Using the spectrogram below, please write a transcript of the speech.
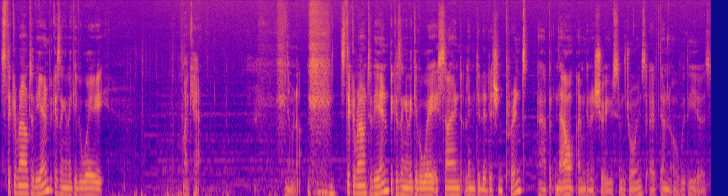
Stick around to the end because I'm going to give away my cat. No, we're not. Stick around to the end because I'm going to give away a signed limited edition print. Uh, but now I'm going to show you some drawings I've done over the years.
